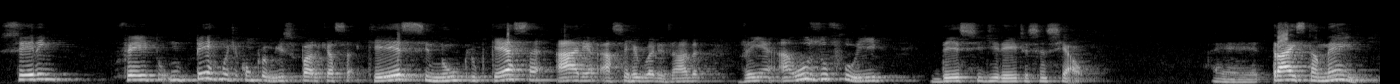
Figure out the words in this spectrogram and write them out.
serem feito um termo de compromisso para que, essa, que esse núcleo, que essa área a ser regularizada venha a usufruir desse direito essencial. É, traz também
